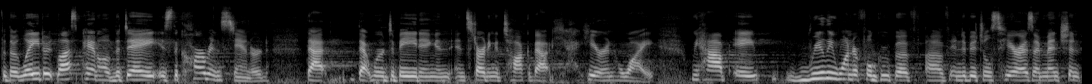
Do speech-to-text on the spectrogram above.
for the later, last panel of the day is the carbon standard that, that we're debating and, and starting to talk about here in Hawaii. We have a really wonderful group of, of individuals here, as I mentioned,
